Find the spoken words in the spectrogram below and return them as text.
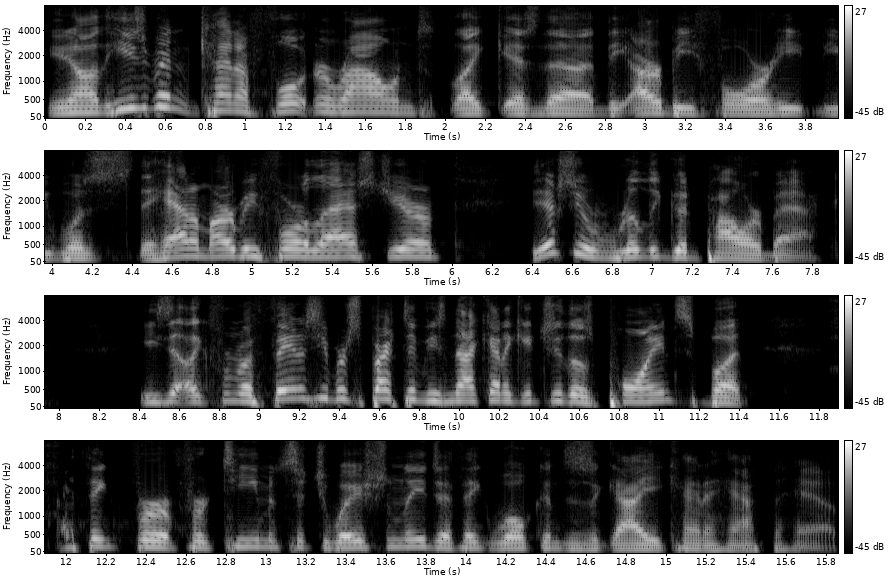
You know, he's been kind of floating around like as the the RB four. He he was they had him RB four last year. He's actually a really good power back. He's like from a fantasy perspective, he's not going to get you those points, but I think for for team and situation leads, I think Wilkins is a guy you kind of have to have.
